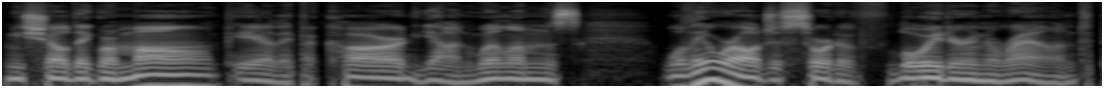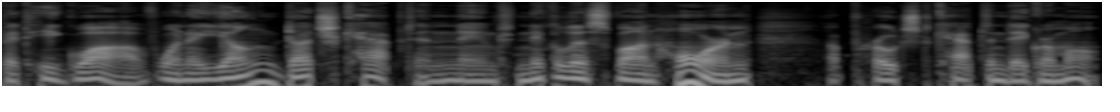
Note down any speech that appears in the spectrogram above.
Michel de Grammont, Pierre Le Picard, Jan Willems, well, they were all just sort of loitering around Petit Goave when a young Dutch captain named Nicholas von Horn approached Captain de Grammont.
